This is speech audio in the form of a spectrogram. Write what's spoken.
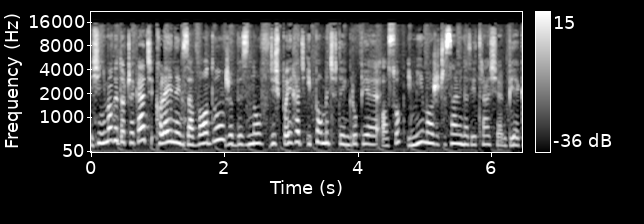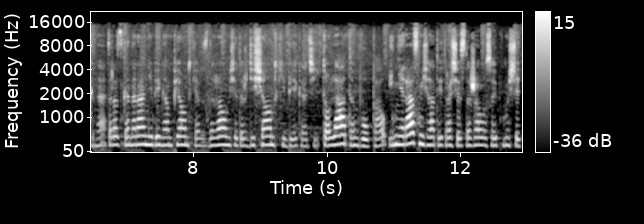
Ja się nie mogę doczekać kolejnych zawodów, żeby znów gdzieś pojechać i pobyć w tej grupie osób. I mimo, że czasami na tej trasie jak biegnę, teraz generalnie biegam piątki, ale zdarzało mi się też dziesiątki biegać i to latem w upał. I nieraz mi się na tej trasie zdarzało sobie pomyśleć,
